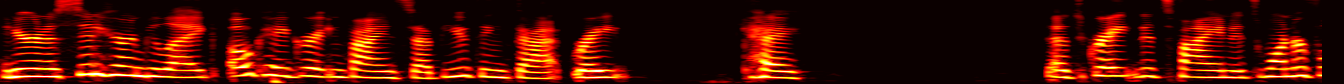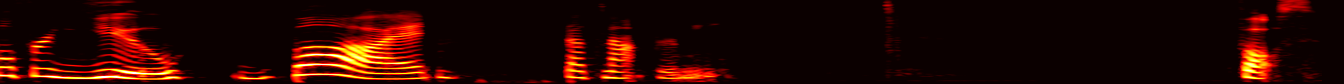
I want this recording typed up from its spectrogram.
And you're going to sit here and be like, "Okay, great and fine stuff. You think that, right? Okay. That's great and it's fine. It's wonderful for you, but that's not for me." False.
